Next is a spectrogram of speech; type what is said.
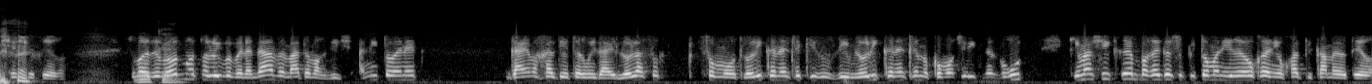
שש יותר. זאת אומרת, okay. אוקיי. זה מאוד מאוד תלוי בבן אדם ומה אתה מרגיש. אני טוענת, גם אם אכלתי יותר מדי, לא לעשות צומות, לא להיכנס לקיזוזים, לא להיכנס למקומות של התנזרות, כי מה שיקרה ברגע שפתאום אני אראה אוכל, אני אוכל פי כמה יותר.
